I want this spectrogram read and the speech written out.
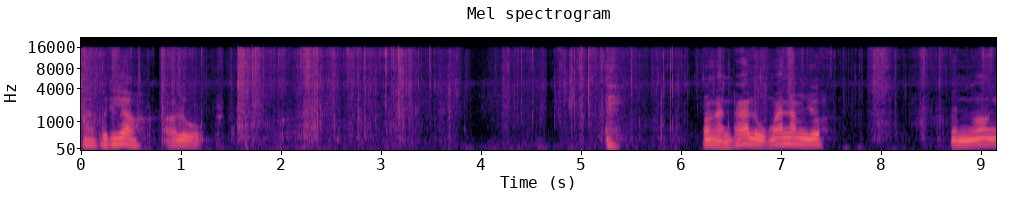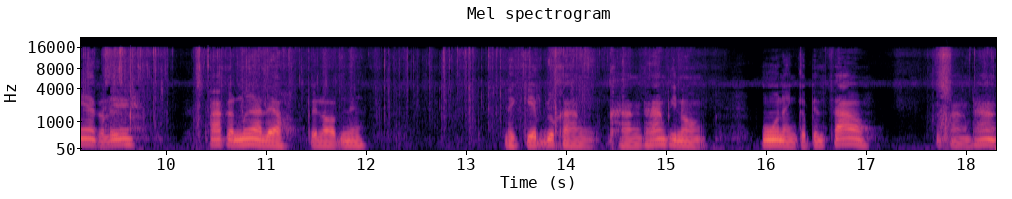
มาผู้เที่ยวเอาลูก วางหันพาลูกมานำอยู่ เป็นง้อแงกันเลยพากันเมื่อแล้วไปรอบหนึ่งได้เก็บอยู่ข้างข้างทางพี่น้องงูนั่นก็เป็นเศร้าอยู่ข้างทาง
